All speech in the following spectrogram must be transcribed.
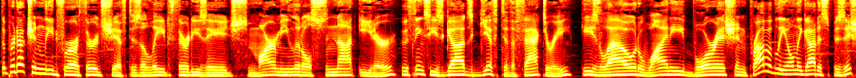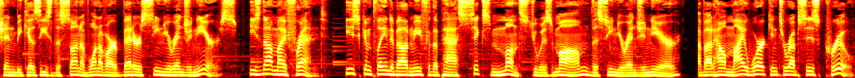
The production lead for our third shift is a late 30s age, smarmy little snot eater who thinks he's God's gift to the factory. He's loud, whiny, boorish, and probably only got his position because he's the son of one of our better senior engineers. He's not my friend. He's complained about me for the past six months to his mom, the senior engineer, about how my work interrupts his crew.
